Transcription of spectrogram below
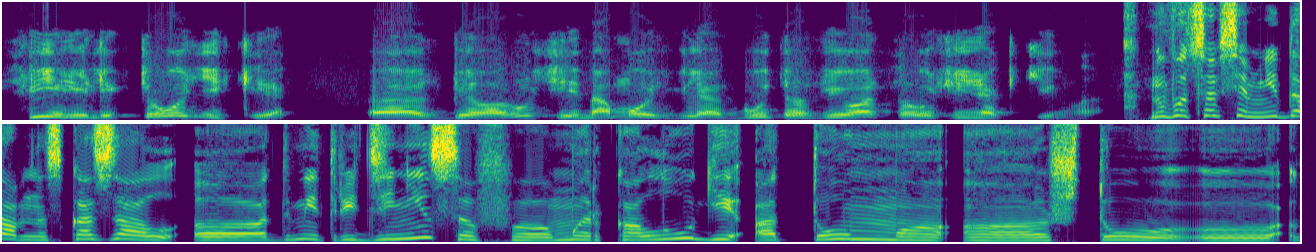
в сфере электроники э, с Белоруссией, на мой взгляд, будет развиваться очень активно. Ну вот совсем недавно сказал э, Дмитрий Денисов, э, мэр Калуги, о том, э, что э,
